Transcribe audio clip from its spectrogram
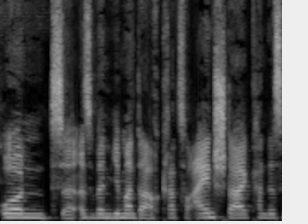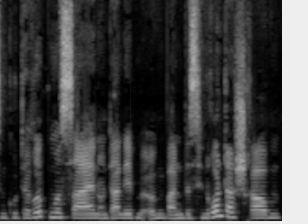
und äh, also wenn jemand da auch gerade so einsteigt, kann das ein guter Rhythmus sein und dann eben irgendwann ein bisschen runterschrauben.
